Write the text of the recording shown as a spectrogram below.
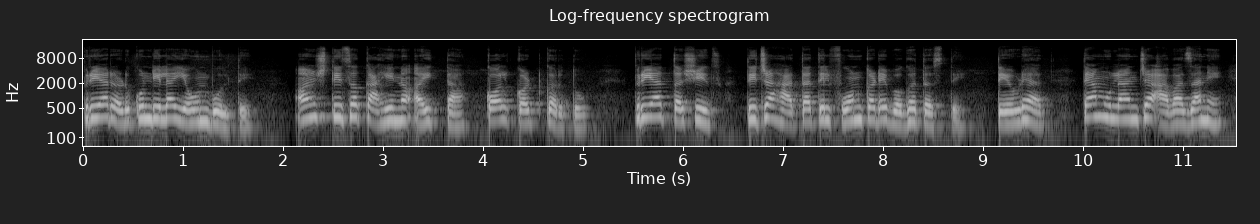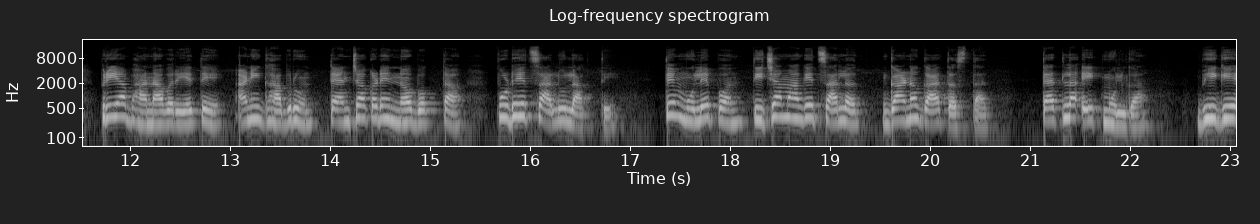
प्रिया रडकुंडीला येऊन बोलते. अंश तिचं काही न ऐकता कॉल कट करतो. प्रिया तशीच तिच्या हातातील फोनकडे बघत असते. तेवढ्यात त्या मुलांच्या आवाजाने प्रिया भानावर येते आणि घाबरून त्यांच्याकडे न बघता पुढे चालू लागते. ते मुले पण तिच्यामागे चालत गाणं गात असतात. त्यातला एक मुलगा. भिगे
